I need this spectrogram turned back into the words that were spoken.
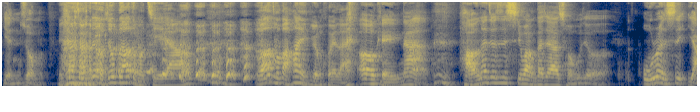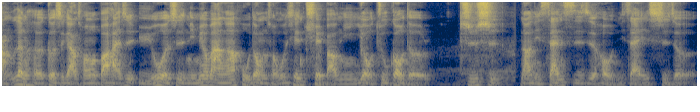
严重？你看讲这个我就不知道怎么接啊！我要怎么把话也圆回来？OK，那好，那就是希望大家的宠物就无论是养任何各式各样宠物，包含是鱼或者是你没有办法跟它互动的宠物，先确保你有足够的知识，然后你三思之后，你再试着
